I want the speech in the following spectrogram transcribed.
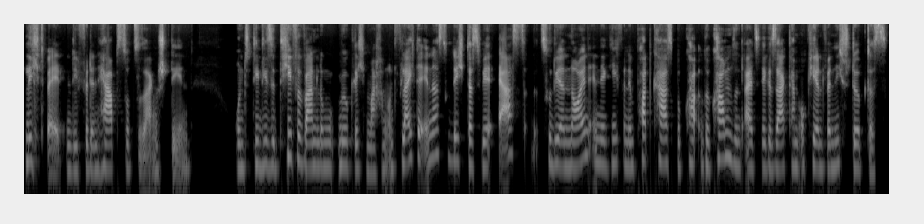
Lichtwelten, die für den Herbst sozusagen stehen und die diese tiefe Wandlung möglich machen. Und vielleicht erinnerst du dich, dass wir erst zu der neuen Energie von dem Podcast gekommen sind, als wir gesagt haben, okay, und wenn nicht, stirbt es.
